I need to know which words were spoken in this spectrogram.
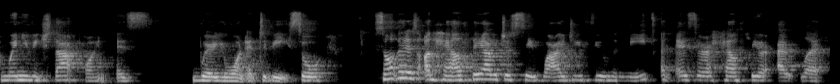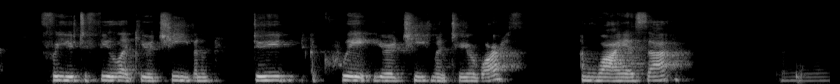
And when you reach that point, is where you want it to be. So it's not that it's unhealthy. I would just say, why do you feel the need? And is there a healthier outlet for you to feel like you achieve? And do you equate your achievement to your worth? And why is that? Mm.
